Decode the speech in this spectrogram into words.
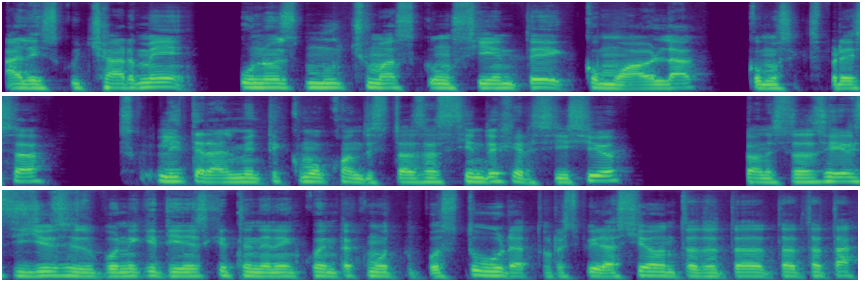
al escucharme, uno es mucho más consciente cómo habla, cómo se expresa. Es literalmente como cuando estás haciendo ejercicio. Cuando estás haciendo ejercicio se supone que tienes que tener en cuenta como tu postura, tu respiración, ta, ta, ta, ta, ta, ta.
